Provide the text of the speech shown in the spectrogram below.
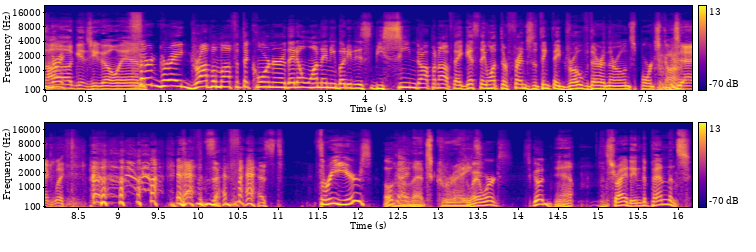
Third grade- hug as you go in. Third grade, drop them off at the corner. They don't want anybody to be seen dropping off. They guess they want their friends to think they drove there in their own sports car. Exactly. It happens that fast. Three years? Okay. Oh, that's great. the way it works. It's good. Yeah, that's right. Independence.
